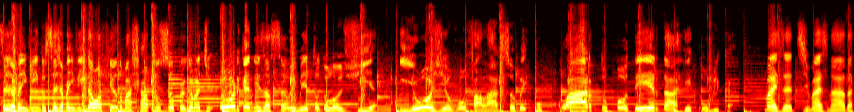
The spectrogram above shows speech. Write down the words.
Seja bem-vindo, seja bem-vinda ao Afiando Machado, o seu programa de organização e metodologia. E hoje eu vou falar sobre o quarto poder da República. Mas antes de mais nada,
